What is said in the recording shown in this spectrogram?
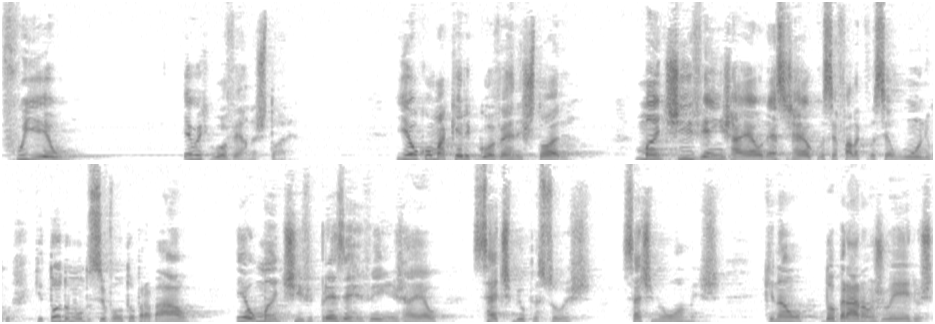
Fui eu. Eu é que governo a história. E eu, como aquele que governa a história, mantive em Israel, nessa Israel que você fala que você é o único, que todo mundo se voltou para Baal, eu mantive, preservei em Israel sete mil pessoas, sete mil homens, que não dobraram os joelhos,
